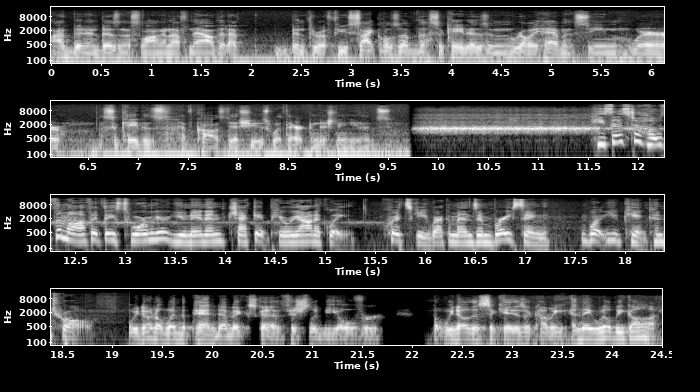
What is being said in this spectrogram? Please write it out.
I've been in business long enough now that I've been through a few cycles of the cicadas and really haven't seen where the cicadas have caused issues with air conditioning units. He says to hose them off if they swarm your unit and check it periodically. Kritsky recommends embracing what you can't control. We don't know when the pandemic is going to officially be over, but we know the cicadas are coming and they will be gone.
